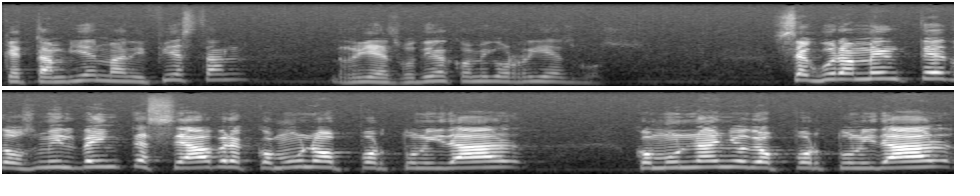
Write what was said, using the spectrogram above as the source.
que también manifiestan riesgos. Diga conmigo riesgos. Seguramente 2020 se abre como una oportunidad, como un año de oportunidad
